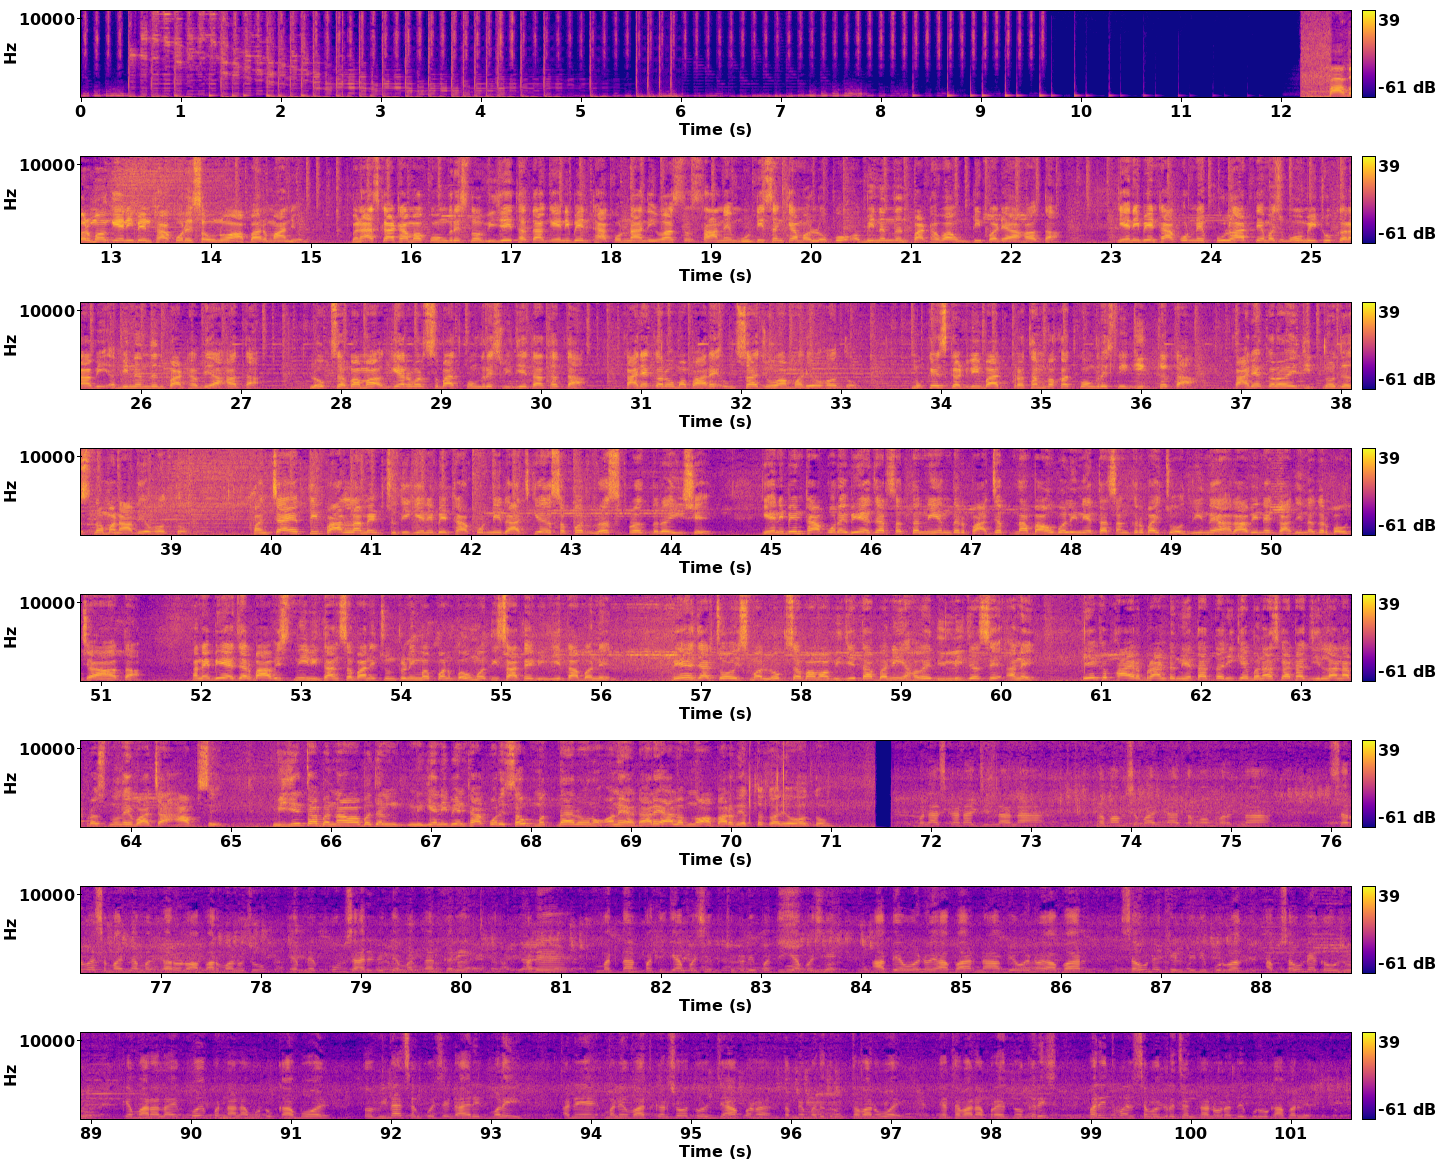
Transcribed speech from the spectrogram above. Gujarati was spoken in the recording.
પાભરમાં ગેનીબેન ઠાકોરે સૌનો આભાર માન્યો. બનાસકાંઠામાં કોંગ્રેસનો વિજય થતાં ગેનીબેન ઠાકોરના નિવાસ સ્થાને મોટી સંખ્યામાં લોકો અભિનંદન પાઠવવા ઉમટી પડ્યા હતા. ગેનીબેન ઠાકોરને ફૂલહાર તેમજ મોં મીઠું કરાવી અભિનંદન પાઠવ્યા હતા. લોકસભામાં અગિયાર વર્ષ બાદ કોંગ્રેસ વિજેતા થતાં કાર્યકરોમાં ભારે ઉત્સાહ જોવા મળ્યો હતો. મુકેશ ગઢવી બાદ પ્રથમ વખત કોંગ્રેસની જીત થતાં કાર્યકરોએ જીતનો જશ્ન મનાવ્યો હતો. પંચાયતથી પાર્લામેન્ટ સુધી ગેનીબેન ઠાકોરની રાજકીય સફર રસપ્રદ રહી છે. ગેનીબેન ઠાકોરે બે હજાર સત્તરની અંદર ભાજપના બાહુબલી નેતા શંકરભાઈ ચૌધરીને હરાવીને ગાંધીનગર પહોંચ્યા હતા અને બે હજાર બાવીસની વિધાનસભાની ચૂંટણીમાં પણ બહુમતી સાથે વિજેતા બનેલ. બે હજાર ચોવીસમાં લોકસભામાં વિજેતા બની, હવે દિલ્હી જશે અને એક ફાયર બ્રાન્ડ નેતા તરીકે બનાસકાંઠા જિલ્લાના પ્રશ્નોને વાચા આપશે. વિજેતા બનાવવા બદલ જ્ઞાનીબેન ઠાકોરે સૌ મતદારોનો અને અઢારે આલમનો આભાર વ્યક્ત કર્યો હતો. બનાસકાંઠા જિલ્લાના તમામ સમાજના, તમામ વર્ગના, સર્વ સમાજના મતદારોનો આભાર માનું છું. એમને ખૂબ સારી રીતે મતદાન કરી અને મતદાન પતી ગયા પછી, ચૂંટણી પતી ગયા પછી આપ્યા હોયનો આભાર, ના આપ્યા હોયનો આભાર. સૌને ખીલદિલીપૂર્વક આપ સૌને કહું છું કે મારા લાયક કોઈ પણ નાના મોટું કામ હોય તો વિના સંકોચે ડાયરેક્ટ મળી અને મને વાત કરશો તો જ્યાં પણ તમને મદદરૂપ થવાનું હોય ત્યાં થવાના પ્રયત્નો કરીશ. ફરી તમારી સમગ્ર જનતાનો હૃદયપૂર્વક આભાર વ્યક્ત કરું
